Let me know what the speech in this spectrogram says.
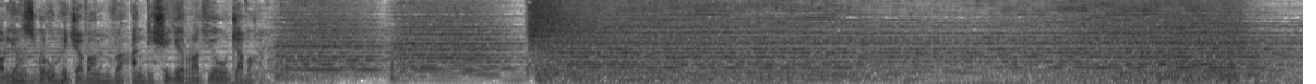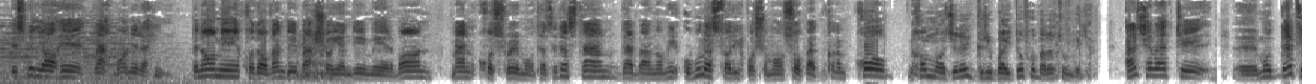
کاری از گروه جوان و اندیشه رادیو جوان. بسم الله الرحمن الرحیم. به نام خداوند بخشاینده مهربان من خسرو معتزد هستم. در برنامه عبور از تاریخ با شما صحبت می‌کنم. خب می‌خوام ماجرای گریبایدوف رو براتون بگم. عرض شود که مدت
